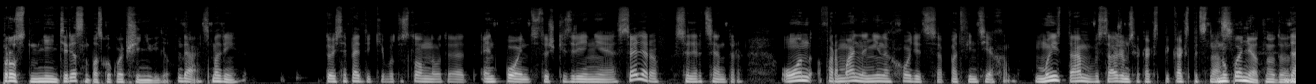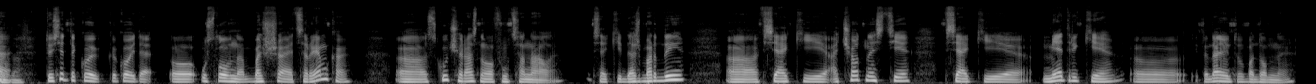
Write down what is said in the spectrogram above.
Просто мне интересно, поскольку вообще не видел. Да, смотри. То есть, опять-таки, вот условно вот этот endpoint с точки зрения селлеров, селлер-центр, он формально не находится под финтехом. Мы там высаживаемся как, как спецназ. Ну, понятно, да, да, Да. да. То есть это такой какой-то э, условно большая CRM-ка э, с кучей разного функционала. Всякие дашборды, э, всякие отчетности, всякие метрики э, и так далее и тому подобное.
